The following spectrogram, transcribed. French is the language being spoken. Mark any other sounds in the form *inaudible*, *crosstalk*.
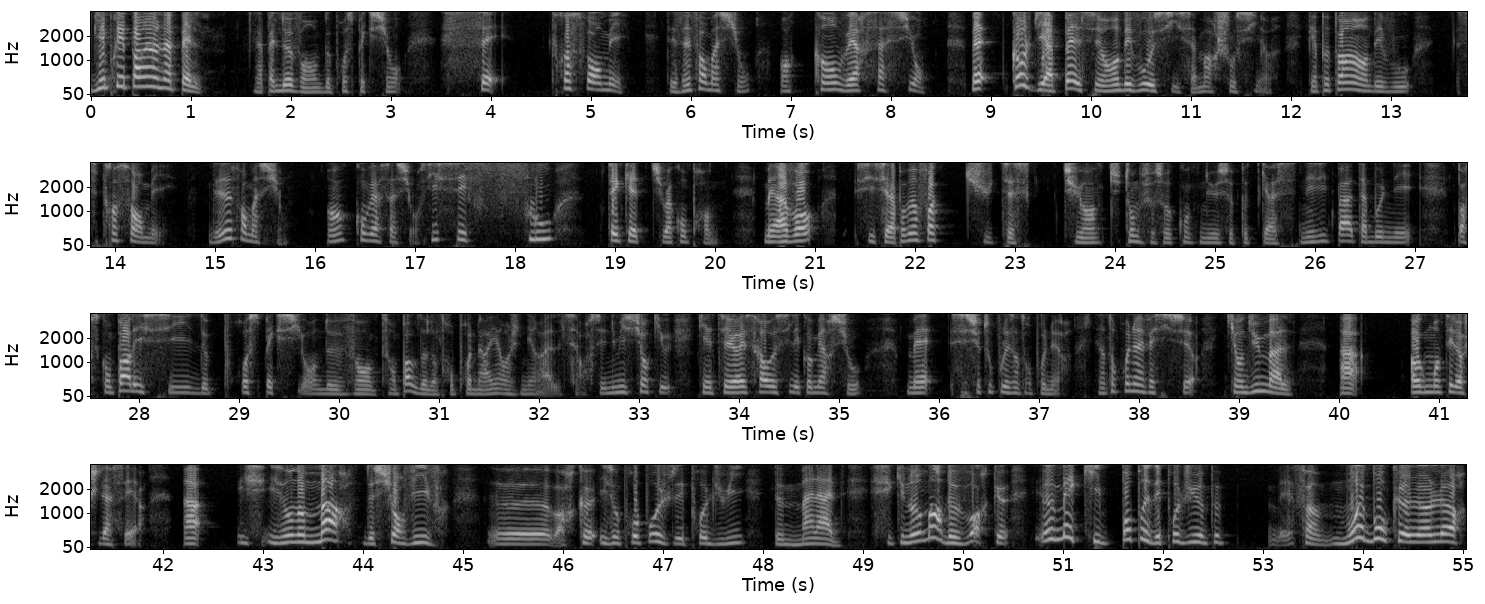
Bien préparer un appel, un appel de vente, de prospection, c'est transformer des informations en conversation. Mais quand je dis appel, c'est un rendez-vous aussi, ça marche aussi. Hein. Bien préparer un rendez-vous, c'est transformer des informations en conversation. Si c'est flou, t'inquiète, tu vas comprendre. Mais avant, si c'est la première fois que tu, tu, tombes sur ce contenu, ce podcast, n'hésite pas à t'abonner parce qu'on parle ici de prospection, de vente, on parle de l'entrepreneuriat en général. C'est une émission qui, intéressera aussi les commerciaux, mais c'est surtout pour les entrepreneurs. Les entrepreneurs investisseurs qui ont du mal à augmenter leur chiffre d'affaires, ils, en ont marre de survivre, euh, alors qu'ils proposent des produits de malades. C'est qu'ils en ont marre de voir que un mec qui propose des produits un peu, enfin, moins bons que leur,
